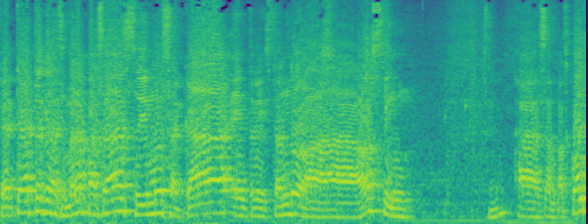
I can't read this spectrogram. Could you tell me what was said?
Fíjate que la semana pasada estuvimos acá entrevistando a Austin, a San Pascual.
